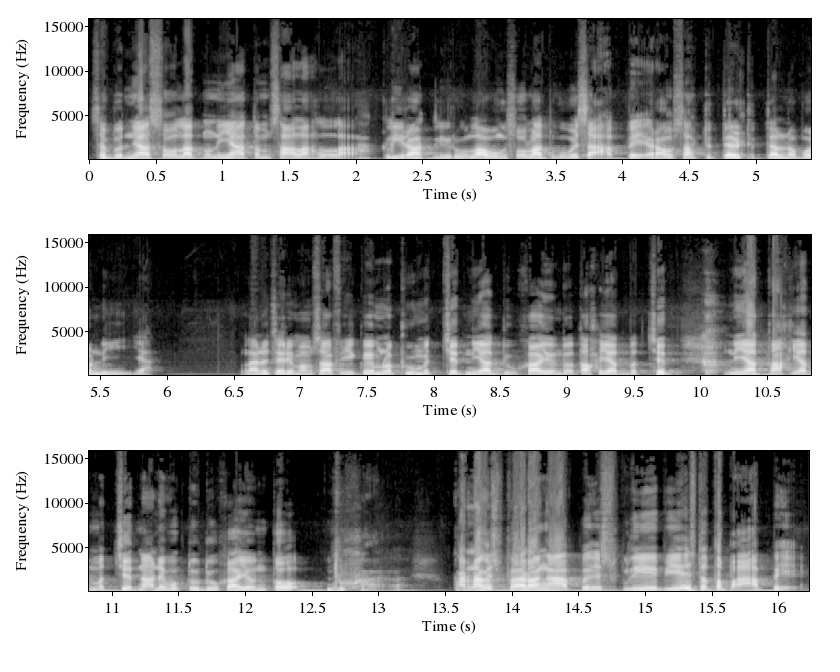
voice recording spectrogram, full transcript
Sebetulnya sholat itu niatem salah lah, kelira keliru. Lawung sholat itu wes ape, rasa detail-detail nopo niat. Lalu dari Imam Syafi'i kau melebu masjid niat duha ya untuk tahiyat masjid, niat tahiyat masjid nak waktu duha ya untuk duha. Karena wes barang ape, piye-piye tetep ape.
